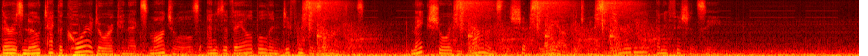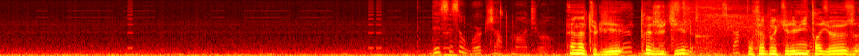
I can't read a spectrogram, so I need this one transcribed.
There is no tech. The corridor connects modules and is available in different designs. Make sure you balance the ship's layout between security and efficiency. Un atelier très utile pour fabriquer les mitrailleuses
